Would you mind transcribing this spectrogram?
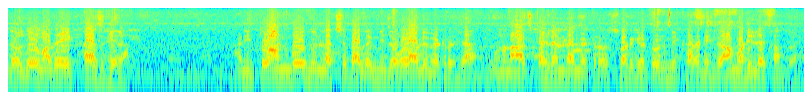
जवळजवळ माझा एक तास गेला. आणि तो अनुभव घेऊन लक्षात आलं मी जवळ आलो मेट्रोच्या. म्हणून आज पहिल्यांदा मेट्रो स्वारगेटहून मी खराडी रामवाडीला चाललो आहे.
